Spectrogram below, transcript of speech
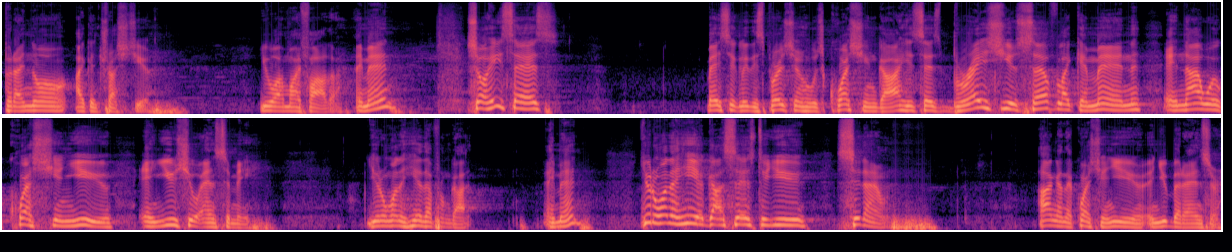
but I know I can trust you. You are my Father. Amen? So he says, basically, this person who's questioning God, he says, Brace yourself like a man, and I will question you, and you shall answer me. You don't want to hear that from God. Amen? You don't want to hear God says to you, Sit down. I'm going to question you, and you better answer.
